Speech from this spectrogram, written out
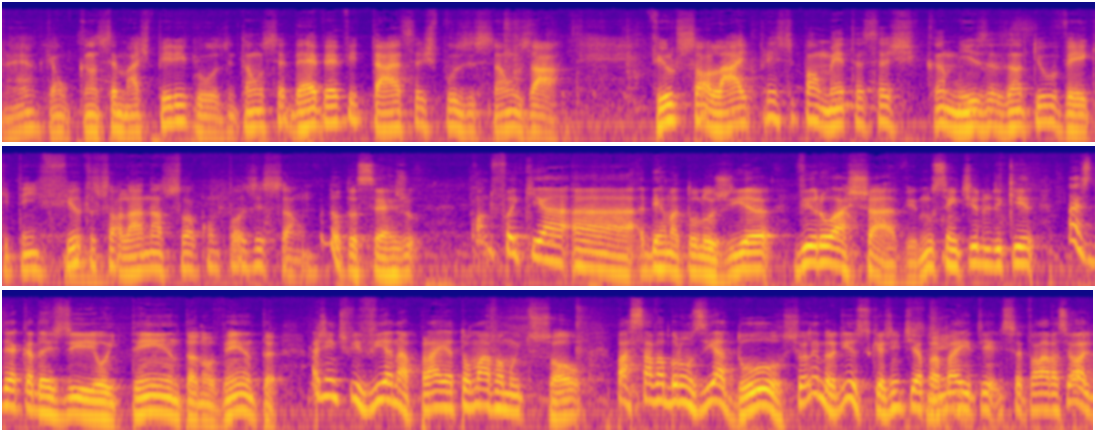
né, que é um câncer mais perigoso. Então você deve evitar essa exposição, usar filtro solar e principalmente essas camisas anti-UV, que tem filtro solar na sua composição. Doutor Sérgio, quando foi que a, a, dermatologia virou a chave? No sentido de que nas décadas de 80, 90, a gente vivia na praia, tomava muito sol, passava bronzeador. O senhor lembra disso? Que a gente ia para praia e você falava assim: olha,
